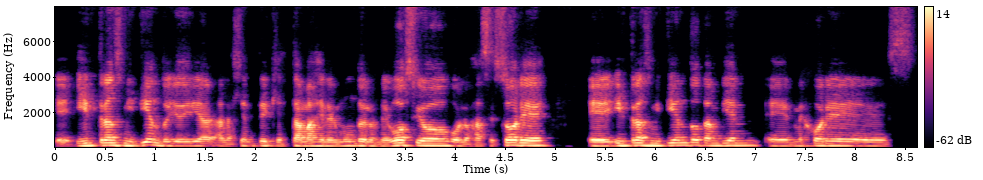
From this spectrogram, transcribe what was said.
eh, ir transmitiendo, yo diría, a la gente que está más en el mundo de los negocios o los asesores, eh, ir transmitiendo también eh, mejores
